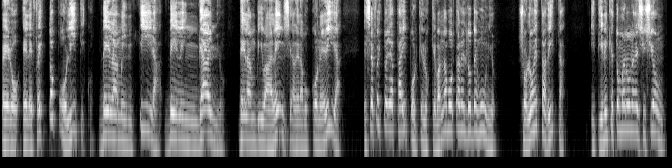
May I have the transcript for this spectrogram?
Pero el efecto político de la mentira, del engaño, de la ambivalencia, de la busconería, ese efecto ya está ahí porque los que van a votar el 2 de junio son los estadistas y tienen que tomar una decisión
